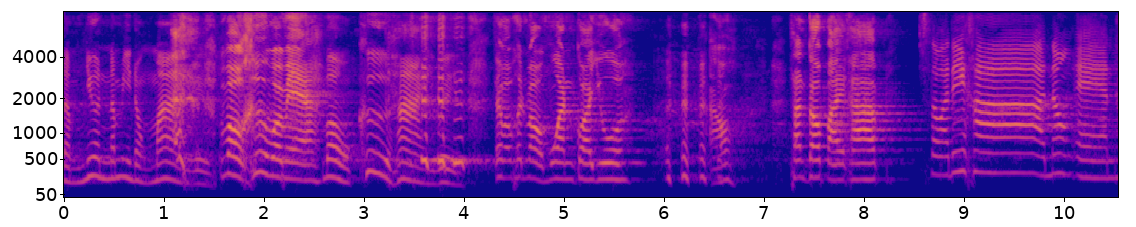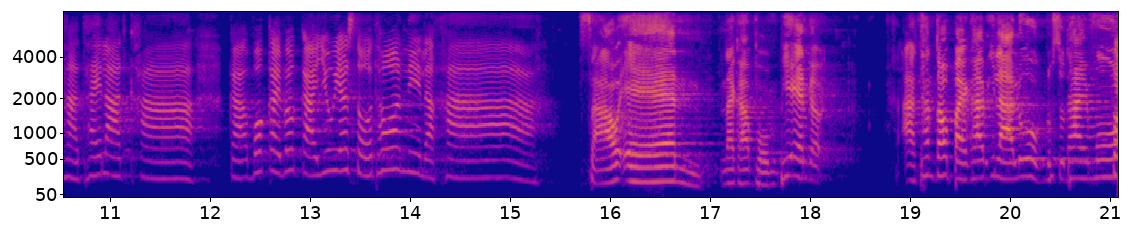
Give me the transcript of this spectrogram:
น้ำยืนน้ำอีหนองไม้เลยเบาคือบ่แม่เบ้าคือหายเลยแต่ว่าเพิ่นเบามวนกว่าอยู่เอาท่านต่อไปครับ สวัสดีค่ะ น้องแอนหาไทยรัฐค่ะกะบอกไก่บอกไก่ยุยโสธรนี่แหละค่ะ สาวแอนนะครับผมพี่แอนกับ อะท่านต่อไปครับอีลาลูกดูสุดท้ายมูส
